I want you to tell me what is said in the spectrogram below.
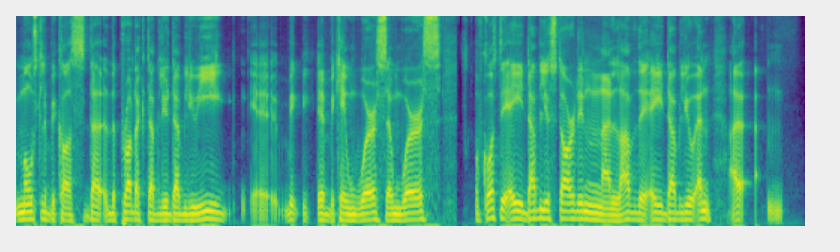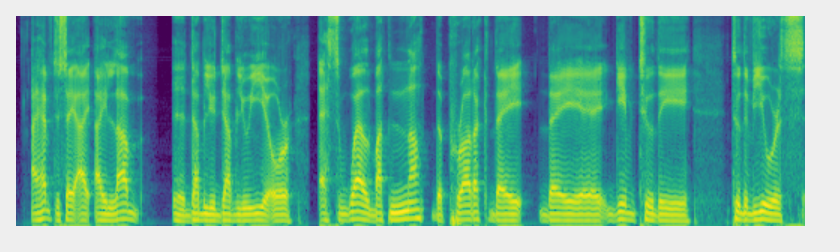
mostly because the, the product WWE be, became worse and worse. Of course, the AEW started, and I love the AEW, and I I have to say I I love uh, WWE or as well, but not the product they they uh, give to the to the viewers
